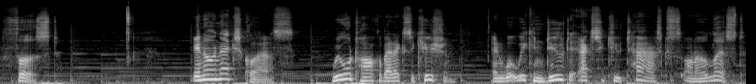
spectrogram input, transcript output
first. In our next class, we will talk about execution and what we can do to execute tasks on our list.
